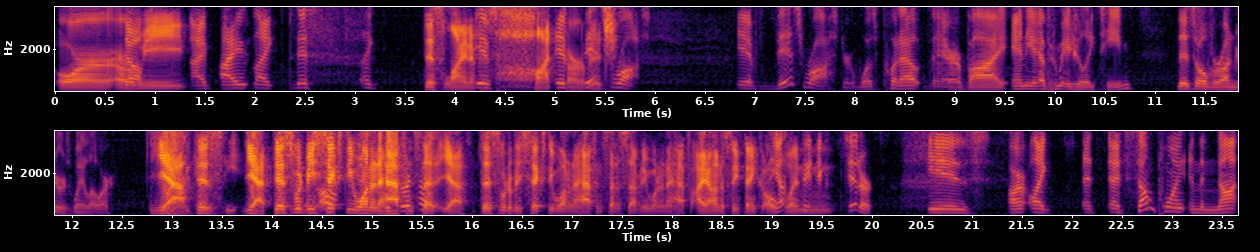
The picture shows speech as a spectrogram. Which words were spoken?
Or are No. we? I I like this. Like This lineup If- is hot if garbage. this roster, if this roster was put out there by any other major league team, this over under is way lower. yeah, because this the- yeah this would be Oh, 61 and a half instead. Yeah, this would be 61 and a half instead of 71 and a half. I honestly think The other Oakland. thing to consider is are like at, at some point in the not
